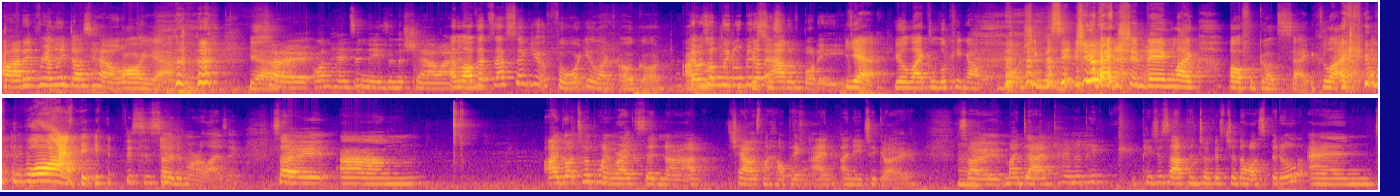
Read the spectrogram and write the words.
but it really does help. oh yeah. Yeah. So on hands and knees in the shower. I love that. That's like your thought. You're like, oh god. I There was a little bit of is- out of body. Yeah, you're like looking up, watching the situation, being like, oh, for God's sake, like, why? this is so demoralizing. So um, I got to a point where I said, no, I'm, shower's not helping. I, I need to go. So my dad came and pick, picked us up and took us to the hospital, and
